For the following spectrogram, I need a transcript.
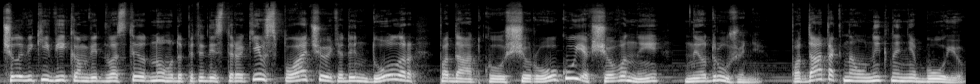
чоловіки віком від 21 до 50 років сплачують 1 долар податку щороку, якщо вони не одружені. Податок на уникнення бою.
